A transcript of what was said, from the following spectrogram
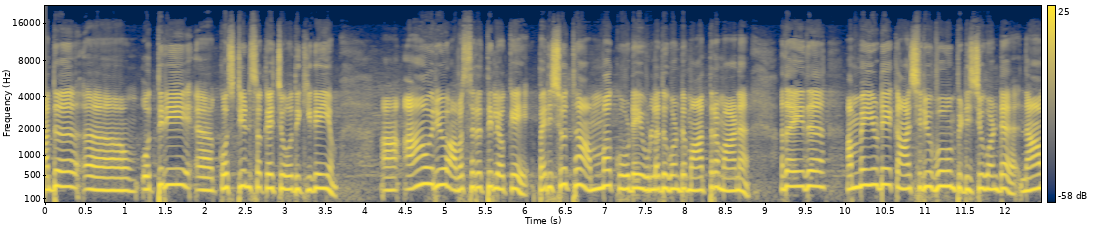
അത് ഒത്തിരി ക്വസ്റ്റ്യൻസൊക്കെ ചോദിക്കുകയും ആ ഒരു അവസരത്തിലൊക്കെ പരിശുദ്ധ അമ്മ കൂടെ ഉള്ളതുകൊണ്ട് മാത്രമാണ്. അതായത് അമ്മയുടെ കാശുരൂപവും പിടിച്ചുകൊണ്ട് നാം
